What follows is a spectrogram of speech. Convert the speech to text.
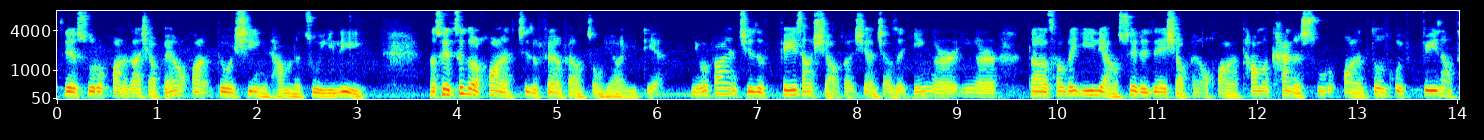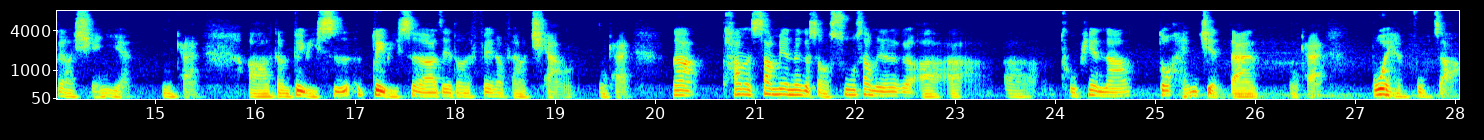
这些书的话呢，让小朋友的话呢，都会吸引他们的注意力。那所以这个的话呢，其实非常非常重要一点。你会发现，其实非常小的，像假设婴儿、婴儿到差不多一两岁的这些小朋友的话呢，他们看的书的话呢，都是会非常非常显眼。你看，啊，可能对比色、对比色啊这些东西非常非常强。你看，那他们上面那个什么书上面的那个啊啊啊图片呢，都很简单。你看，不会很复杂，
